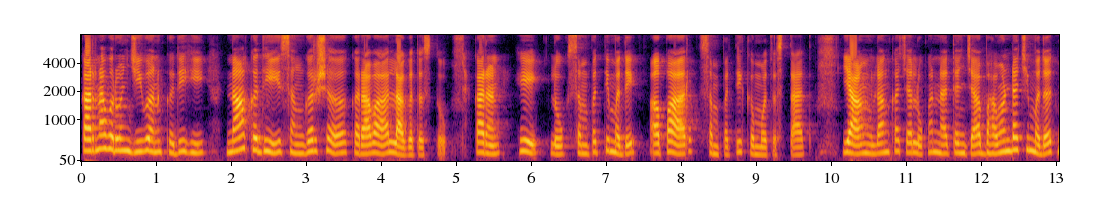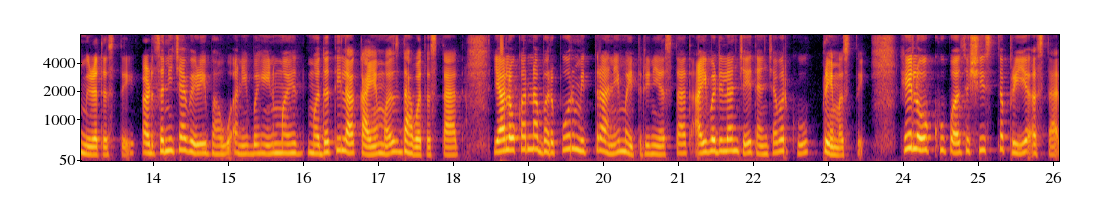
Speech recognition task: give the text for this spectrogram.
कारणावरून जीवन कधीही ना कधी संघर्ष करावा लागत असतो. कारण हे लोक संपत्तीमध्ये अपार संपत्ती कमवत असतात. या मुलांकाच्या लोकांना त्यांच्या भावंडाची मदत मिळत असते. अडचणीच्या वेळी भाऊ आणि बहीण मै मदतीला कायमच धावत असतात. या लोकांना भरपूर मित्र आणि मैत्रिणी असतात. आईवडिलांचे त्यांच्यावर खूप प्रेम असते. हे लोक खूपच शिस्तप्रिय असतात.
